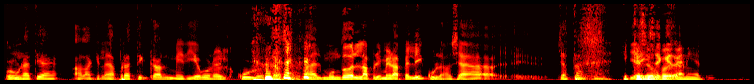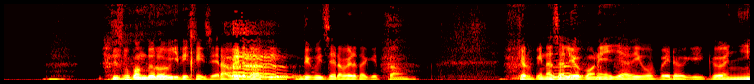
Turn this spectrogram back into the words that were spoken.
con una tía a la que le ha practicado el medievo en el culo para salvar el mundo en la primera película. O sea, eh, ya está. Es Y que eso se fue queda. genial. Eso cuando lo vi dije, y será verdad, tío. Digo, y será verdad que están. Que al final salió con ella, digo, pero qué coño.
